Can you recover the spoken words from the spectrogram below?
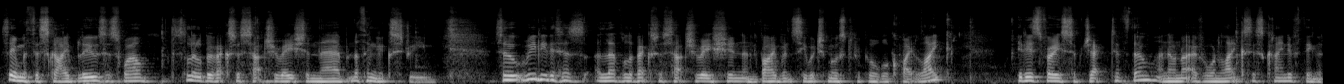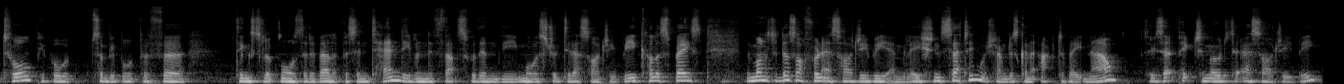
Same with the sky blues as well. Just a little bit of extra saturation there, but nothing extreme. So really this is a level of extra saturation and vibrancy which most people will quite like. It is very subjective though. I know not everyone likes this kind of thing at all. People would, some people would prefer things to look more as the developers intend, even if that's within the more restricted sRGB color space. The monitor does offer an sRGB emulation setting, which I'm just going to activate now. So you set picture mode to sRGB.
